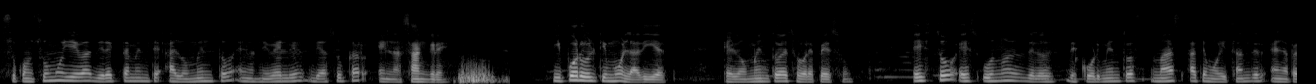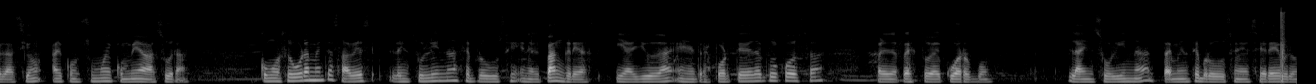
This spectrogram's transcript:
su consumo lleva directamente al aumento en los niveles de azúcar en la sangre. Y por último, la 10 el aumento del sobrepeso. Esto es uno de los descubrimientos más atemorizantes en relación al consumo de comida basura. Como seguramente sabes, la insulina se produce en el páncreas y ayuda en el transporte de la glucosa para el resto del cuerpo. La insulina también se produce en el cerebro,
